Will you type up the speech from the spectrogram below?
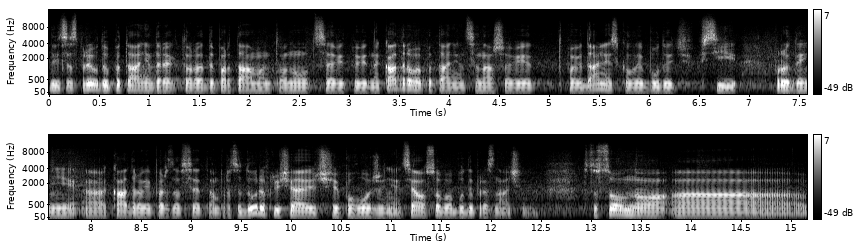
Дивіться, з приводу питання директора департаменту, ну це відповідне кадрове питання, це наша відповідальність, коли будуть всі пройдені е, кадрові, перш за все, там процедури, включаючи погодження, ця особа буде призначена. Стосовно е,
